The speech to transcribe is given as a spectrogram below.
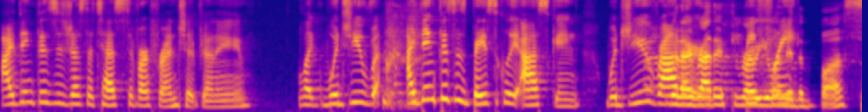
I think this is just a test of our friendship, Jenny. Like, would you? I think this is basically asking, would you rather? Would I rather throw you fra- under the bus?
